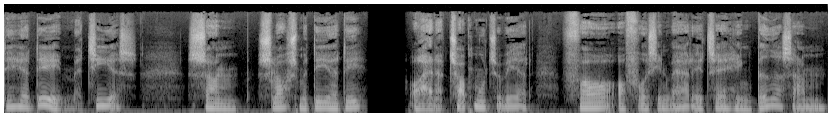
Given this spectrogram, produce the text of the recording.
det her det er Mathias, som slås med det og det, og han er topmotiveret for at få sin hverdag til at hænge bedre sammen.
